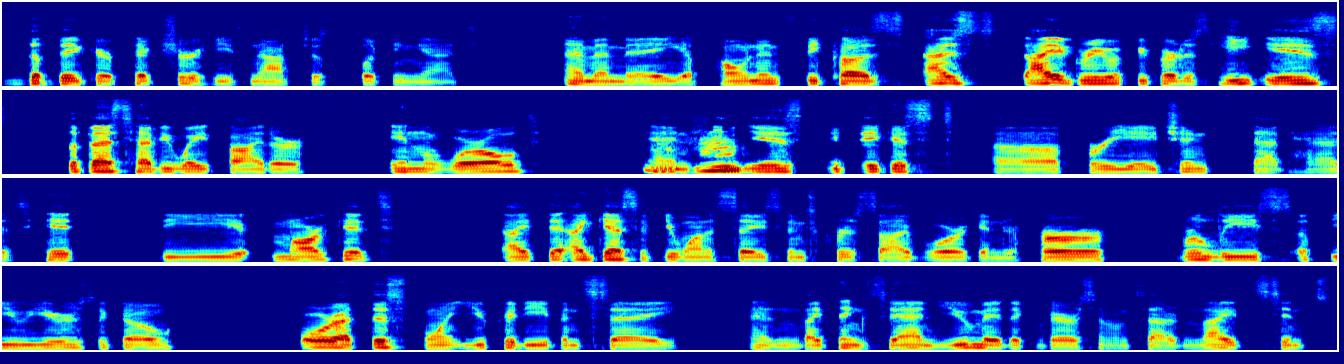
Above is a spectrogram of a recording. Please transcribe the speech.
the bigger picture. He's not just looking at MMA opponents because, as I agree with you, Curtis, he is the best heavyweight fighter in the world, and Mhm. he is the biggest uh, free agent that has hit the market. I, th- I guess if you want to say since Cris Cyborg and her release a few years ago, or at this point, you could even say, and I think Zain, you made the comparison on Saturday night since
